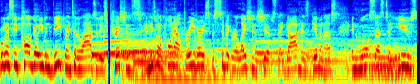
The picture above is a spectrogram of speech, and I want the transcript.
We're going to see Paul go even deeper into the lives of these Christians, and he's going to point out three very specific relationships that God has given us and wants us to use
